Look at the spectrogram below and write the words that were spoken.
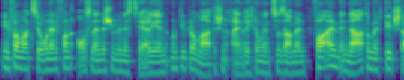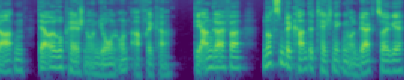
Informationen von ausländischen Ministerien und diplomatischen Einrichtungen zu sammeln, vor allem in NATO-Mitgliedstaaten, der Europäischen Union und Afrika. Die Angreifer nutzen bekannte Techniken und Werkzeuge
